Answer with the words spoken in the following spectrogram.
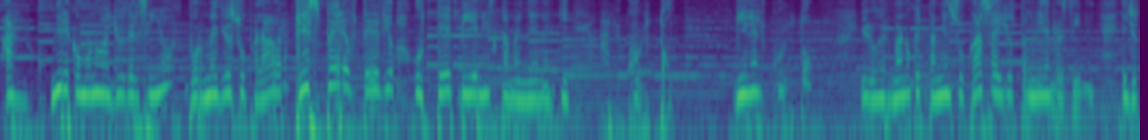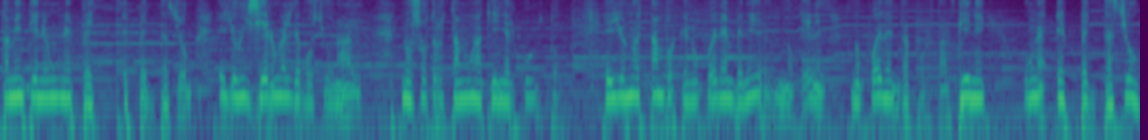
algo. Mire cómo nos ayuda el Señor por medio de su palabra. ¿Qué espera usted de Dios? Usted viene esta mañana aquí al culto. Viene al culto. Y los hermanos que están en su casa, ellos también reciben. Ellos también tienen una expectación. Ellos hicieron el devocional. Nosotros estamos aquí en el culto. Ellos no están porque no pueden venir, no tienen, no pueden transportar. Tiene una expectación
